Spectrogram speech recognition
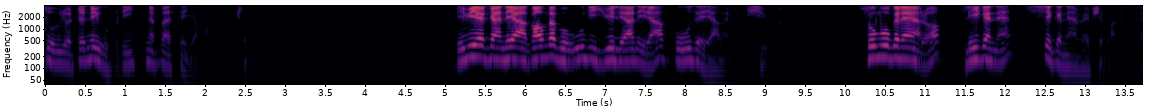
ဆိုပြီးတော့တနေ့ကိုပတိနှစ်ပတ်စိတ်ရမှာဖြစ်မိမိရဲ့ကံတရားအကောင်းဘက်ကိုဥတီရွေ့လျားနေတာ90ရာခိုင်နှုန်းရှိပါစိုးမိုးကနန်းကတော့၄ကနန်း၈ကနန်းပဲဖြစ်ပါတယ်ဗျ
